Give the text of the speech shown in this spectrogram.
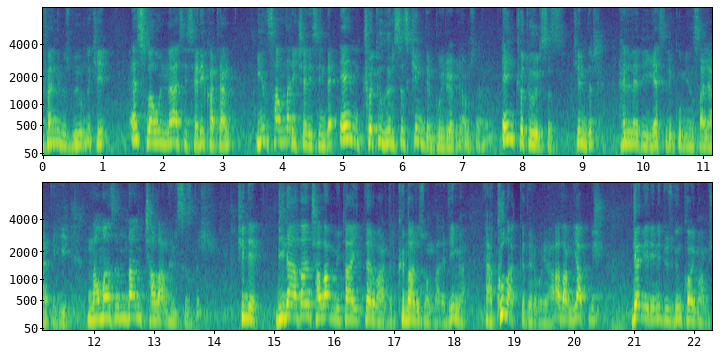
Efendimiz buyurdu ki Esvevun nasi serikaten insanlar içerisinde en kötü hırsız kimdir buyuruyor biliyor musun? En kötü hırsız kimdir? Ellezî yesriku min salatihi. Namazından çalan hırsızdır. Şimdi binadan çalan müteahhitler vardır. Kınarız onları değil mi? Ya kul hakkıdır bu ya. Adam yapmış, demirini düzgün koymamış.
